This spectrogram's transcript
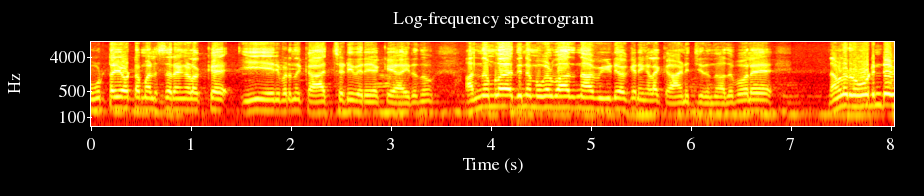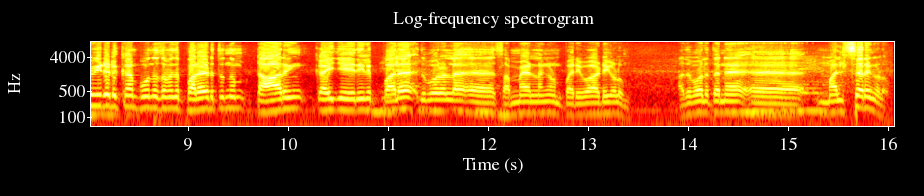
കൂട്ടയോട്ട മത്സരങ്ങളൊക്കെ ഈ ഇവിടുന്ന് കാച്ചടി വരെയൊക്കെ ആയിരുന്നു. അന്ന് നമ്മൾ അതിന്റെ മുകൾ ഭാഗത്ത് നിന്ന് ആ വീഡിയോ ഒക്കെ നിങ്ങളെ കാണിച്ചിരുന്നു. അതുപോലെ നമ്മൾ റോഡിന്റെ വീട് എടുക്കാൻ പോകുന്ന സമയത്ത് പലയിടത്തുനിന്നും ടാറിങ് കഴിഞ്ഞ ഏരിയയിൽ പല ഇതുപോലുള്ള സമ്മേളനങ്ങളും പരിപാടികളും അതുപോലെ തന്നെ മത്സരങ്ങളും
